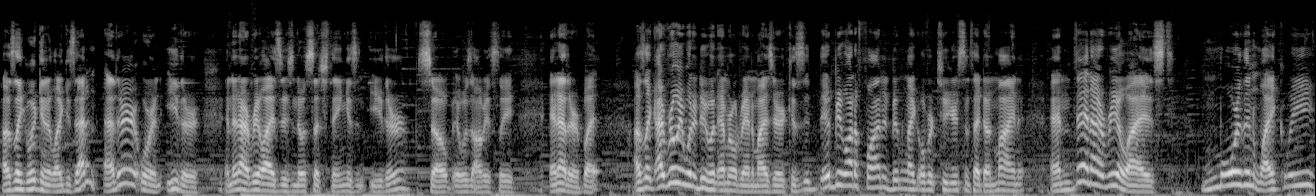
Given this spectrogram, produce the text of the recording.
I was like looking at like, is that an ether or an either? And then I realized there's no such thing as an either, so it was obviously an ether. But I was like, I really want to do an Emerald Randomizer because it, would be a lot of fun. It'd been like over two years since I'd done mine. And then I realized, more than likely,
